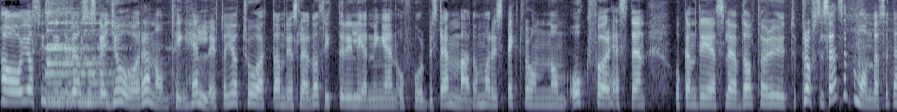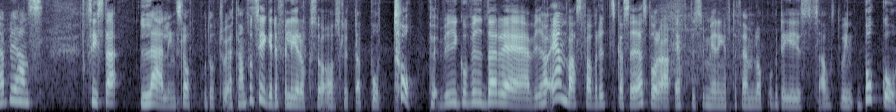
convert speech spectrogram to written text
Ja, och jag ser inte riktigt vem som ska göra någonting heller. Utan jag tror att Andreas Lövdahl sitter i ledningen och får bestämma. De har respekt för honom och för hästen. Och Andreas Lövdahl tar ut proffslicensen på måndag. Så det här blir hans sista lärlingslopp och då tror jag att han får segerdefiler också och avsluta på topp. Vi går vidare. Vi har en vass favorit ska sägas då, efter summering efter fem lopp och det är just Southwind Boko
